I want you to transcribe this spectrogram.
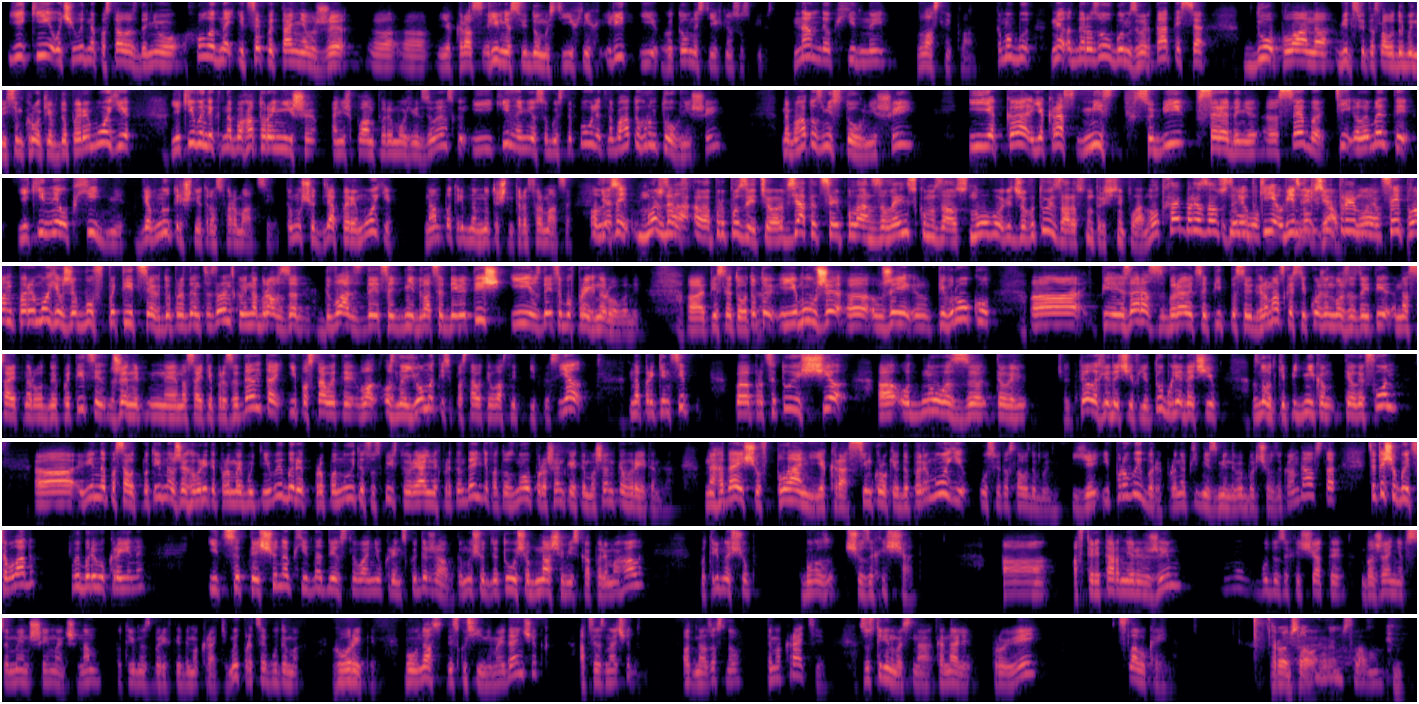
які очевидно поставились до нього холодно, і це питання вже е, е, якраз рівня свідомості їхніх еліт і готовності їхнього суспільства. Нам необхідний власний план. Тому бу- неодноразово будемо звертатися до плана від Святослава Дубини «Сім кроків до перемоги, який виник набагато раніше, аніж план перемоги від Зеленського, і який, на мій особистий погляд, набагато ґрунтовніший, набагато змістовніший, і яка якраз містить в собі всередині е, себе ті елементи, які необхідні для внутрішньої трансформації, тому що для перемоги Нам потрібна внутрішня трансформація. Олесь, Я- можна зараз- е, пропозицію взяти цей план Зеленському за основу. Він же готує зараз внутрішній план. От хай бере за основу. Залюбки він був взяв. підтримую. Е, Цей план перемоги вже був в петиціях до президента Зеленського. Він набрав за два, здається, дні 29 тисяч і, здається, був проігнорований е, після того. Тобто йому вже, вже півроку зараз збираються підписи від громадськості. Кожен може зайти на сайт народної петиції, вже не, на сайті президента, і поставити ознайомитися, поставити власний підпис. Я наприкінці е, процитую ще е, одного з телеглядачів, ютуб-глядачів, знову таки під ніком телефон. Е, Він написав: потрібно вже говорити про майбутні вибори. Пропонуйте суспільству реальних претендентів, а то знову Порошенка і Тимошенка в рейтингах. Нагадаю, що в плані якраз сім кроків до перемоги у Святослава Добини є і про вибори, про необхідність зміни виборчого законодавства. Це те, що боїться влада виборів України, і це те, що необхідно для існування української держави. Тому що для того, щоб наші війська перемагали, потрібно, щоб було що захищати. А авторитарний режим ну, буде захищати бажання все менше і менше. Нам потрібно зберегти демократію. Ми про це будемо говорити, бо у нас дискусійний майданчик, а це значить одна з основ демократії. Зустрінемось на каналі ProUA. Слава Україні! Героям слава. Героям слава.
